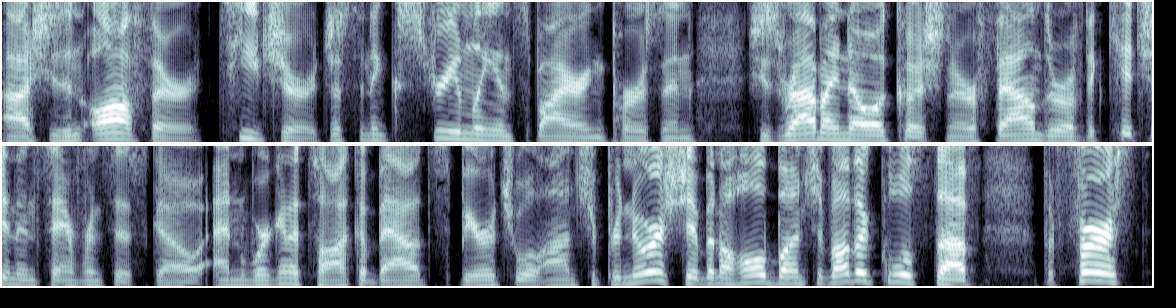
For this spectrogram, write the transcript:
Uh, she's an author, teacher, just an extremely inspiring person. She's Rabbi Noa Kushner, founder of The Kitchen in San Francisco, and we're going to talk about spiritual entrepreneurship and a whole bunch of other cool stuff. But first,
